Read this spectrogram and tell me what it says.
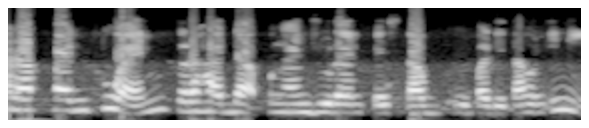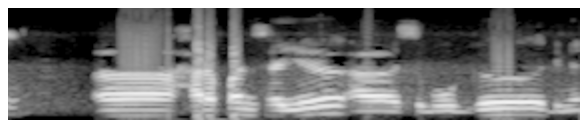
harapan Tuan terhadap penganjuran pesta buku pada tahun ini? Uh, harapan saya uh, semoga dengan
